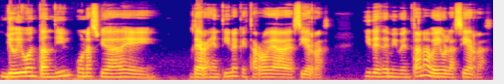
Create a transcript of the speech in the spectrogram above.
Yo vivo en Tandil, una ciudad de, de Argentina que está rodeada de sierras, y desde mi ventana veo las sierras.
